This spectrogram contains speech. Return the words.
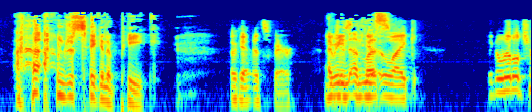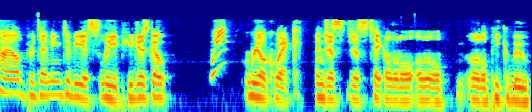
I'm just taking a peek. Okay, that's fair. I mean, just unless- like like a little child pretending to be asleep, you just go Weep! real quick and just just take a little a little a little peekaboo.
